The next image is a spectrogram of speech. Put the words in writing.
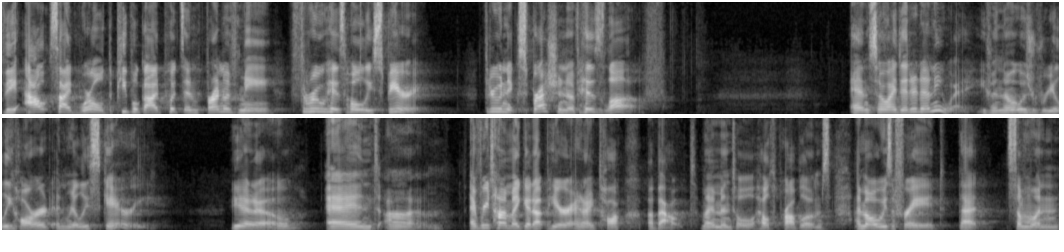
the outside world, the people God puts in front of me through His Holy Spirit, through an expression of His love. And so I did it anyway, even though it was really hard and really scary, you know? And um, every time I get up here and I talk about my mental health problems, I'm always afraid that someone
